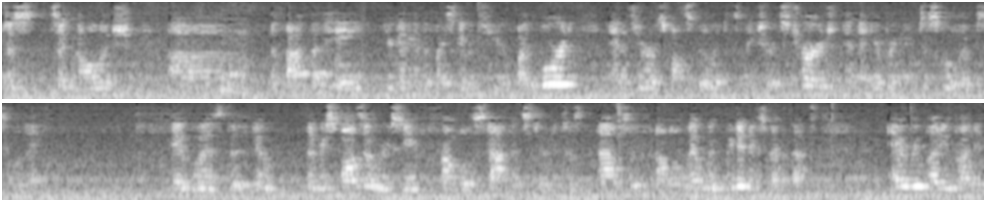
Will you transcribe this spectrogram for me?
just to acknowledge uh, the fact that, hey, you're getting a device given to you by the board, and it's your responsibility to make sure it's charged, and that you're bringing it to school every single day. It was the, the response that we received from both staff and students was absolutely phenomenal, and we, we didn't expect that. Everybody brought in,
